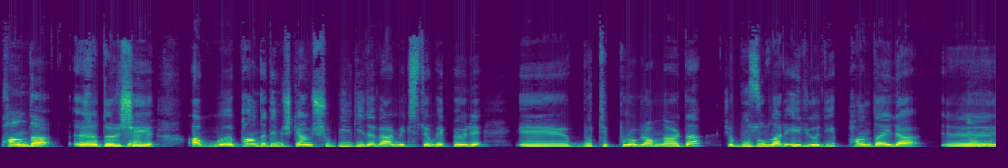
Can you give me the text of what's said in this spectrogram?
panda e, şeyi. Ab- Panda demişken şu bilgiyi de vermek istiyorum. Hep böyle e, bu tip programlarda işte buzullar eriyor deyip pandayla e,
